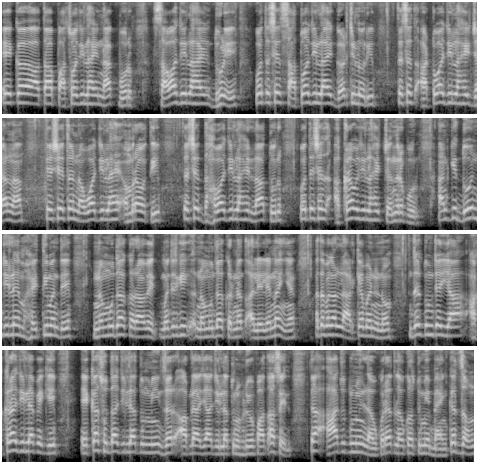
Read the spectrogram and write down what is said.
एक आता पाचवा जिल्हा आहे नागपूर सहावा जिल्हा आहे धुळे व तसेच सातवा जिल्हा आहे गडचिरोली तसेच आठवा जिल्हा आहे जालना तसेच नववा जिल्हा आहे अमरावती तसेच दहावा जिल्हा आहे लातूर व तसेच अकरावा जिल्हा आहे चंद्रपूर. आणखी दोन जिल्हे माहितीमध्ये नमुदा करावेत. म्हणजे की नमुदा करण्यात आलेले नाही आहे आता बघा लाडक्या बहिणीनो जर तुमच्या या अकरा जिल्ह्यापैकी एकासुद्धा जिल्ह्यात तुम्ही जर आपल्या या जिल्ह्यातून व्हिडिओ पाहत असेल तर आज तुम्ही लवकरात लवकर तुम्ही बँकेत जाऊन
